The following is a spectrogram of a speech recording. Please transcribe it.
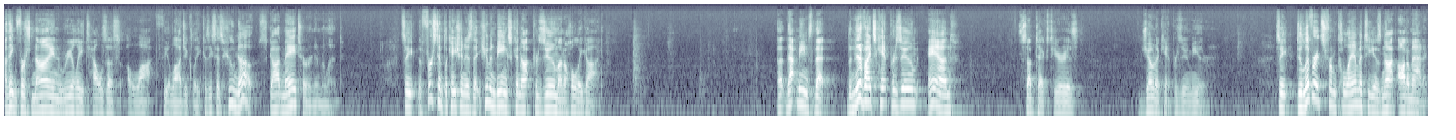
I think verse 9 really tells us a lot theologically because he says, Who knows? God may turn and relent. See, the first implication is that human beings cannot presume on a holy God. Uh, that means that the Ninevites can't presume, and subtext here is Jonah can't presume either. See, deliverance from calamity is not automatic.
